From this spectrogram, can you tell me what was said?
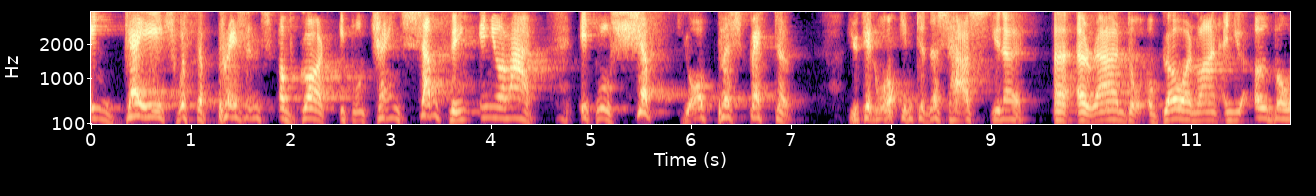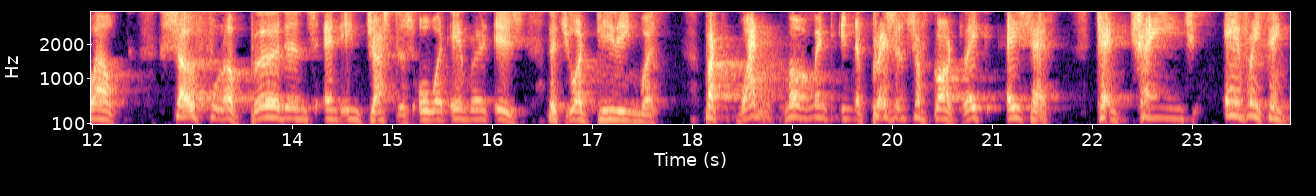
engage with the presence of God, it will change something in your life. It will shift your perspective. You can walk into this house, you know, uh, around or, or, go online and you're overwhelmed. so full of burdens and injustice or whatever it is that you are dealing with. But one moment in the presence of God, like Asaph, can change everything,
